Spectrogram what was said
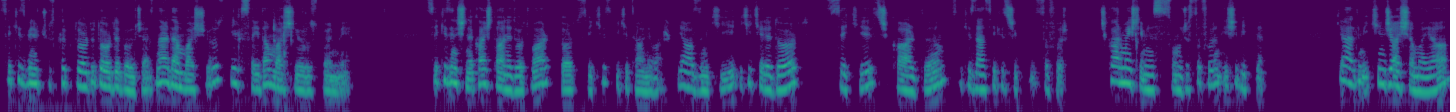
8344'ü 4'e böleceğiz. Nereden başlıyoruz? İlk sayıdan başlıyoruz bölmeye. 8'in içinde kaç tane 4 var? 4, 8, 2 tane var. Yazdım 2'yi. 2 kere 4, 8 çıkardım. 8'den 8 çıktı 0. Çıkarma işleminin sonucu 0'ın işi bitti. Geldim ikinci aşamaya.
